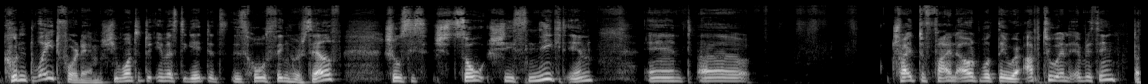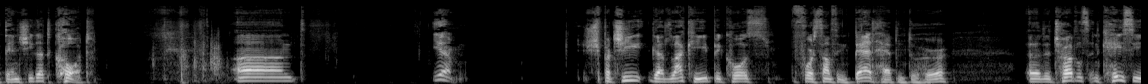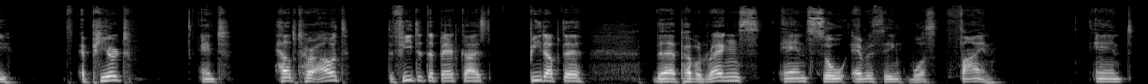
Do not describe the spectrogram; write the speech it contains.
couldn't wait for them. She wanted to investigate this, whole thing herself. So, so she sneaked in and uh, tried to find out what they were up to and everything. But then she got caught. And yeah, but she got lucky because before something bad happened to her, uh, the turtles and Casey appeared and helped her out, defeated the bad guys, beat up the the purple dragons, and so everything was fine. And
